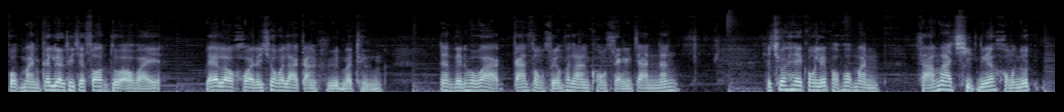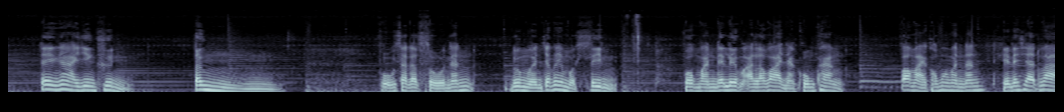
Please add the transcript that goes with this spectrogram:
พวกมันก็เลือกที่จะซ่อนตัวเอาไว้ และรอคอยในช่วงเวลากลางคืนมาถึง นั่นเป็นเพราะว่าการส่งเสริมพลังของแสงจันทร์นั้น จะช่วยให้กรงเล็บของพวกมันสามารถฉีกเนื้อของมนุษย์ได้ง่ายยิ่งขึ้น ตึ้งฝูงสัตว์สูรนั้นดูเหมือนจะไม่หมดสิ้น พวกมันได้เริ่มอารวาสอย่างคุ้มคลั่งเป้าหมายของพวกมันนั้น เห็นได้ชัดว่า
